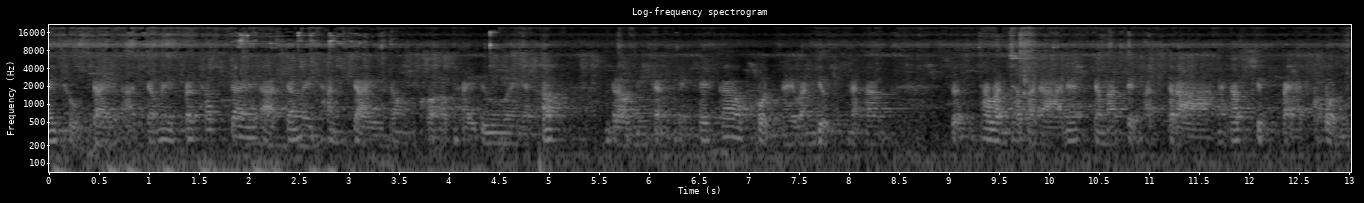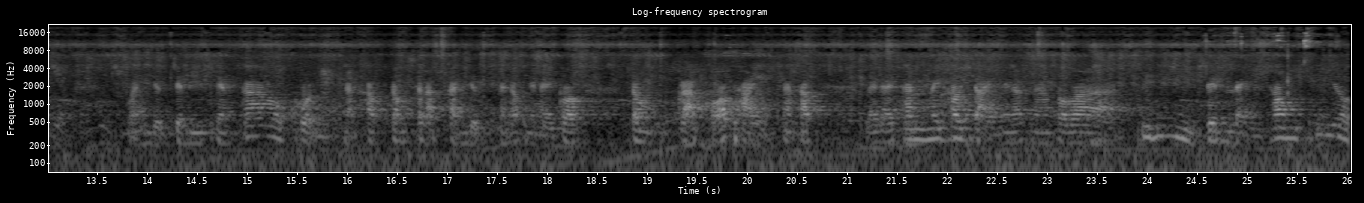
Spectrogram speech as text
ม่ถูกใจ อาจจะไม่ประทับใจ อาจจะไม่ทันใจต้องขออภัยด้วยนะครับ เรามีกันเพียงแค่9คนในวันหยุดนะครับส่วนถ้าวันธรรมดาเนี่ยจะมาเป็นอัตรานะครับ 18 คน วันหยุดจะมีเพียง 9 คนนะครับ ต้องสลับกันหยุดนะครับ ยังไงก็ต้องกราบขออภัยนะครับ หลายๆท่านไม่เข้าใจนะครับนะ เพราะว่าที่นี่เป็นแหล่งท่องเที่ยว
